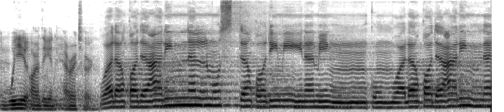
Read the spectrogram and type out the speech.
and we are the inheritor. ولقد علمنا المستقدمين منكم ولقد علمنا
